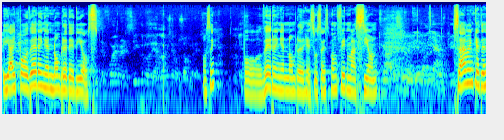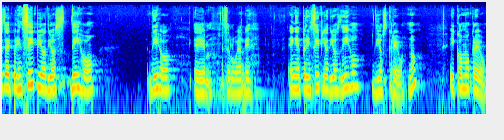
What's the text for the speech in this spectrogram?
Y hay poder en el nombre de Dios. ¿O sí? Poder en el nombre de Jesús, es confirmación. Saben que desde el principio Dios dijo, dijo, eh, se lo voy a leer. En el principio Dios dijo, Dios creó, ¿no? ¿Y cómo creó?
